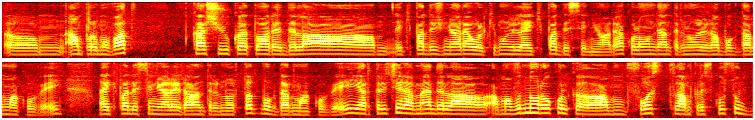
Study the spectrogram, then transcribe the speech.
Uh, am promovat ca și jucătoare de la echipa de junioare a Olchimului la echipa de senioare, acolo unde antrenor era Bogdan Macovei. La echipa de senioare era antrenor tot Bogdan Macovei, iar trecerea mea de la... Am avut norocul că am fost, am crescut sub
